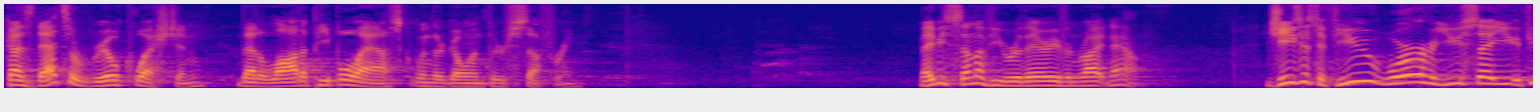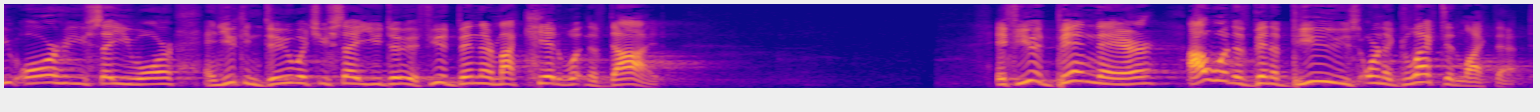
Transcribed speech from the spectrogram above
Guys, that's a real question that a lot of people ask when they're going through suffering. Maybe some of you are there even right now. Jesus, if you were who you say you, if you are who you say you are, and you can do what you say you do, if you had been there, my kid wouldn't have died. If you had been there, I wouldn't have been abused or neglected like that.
